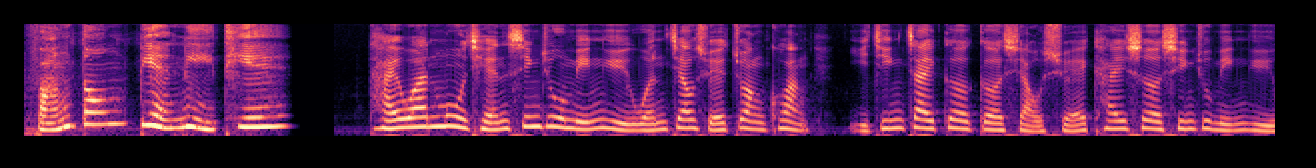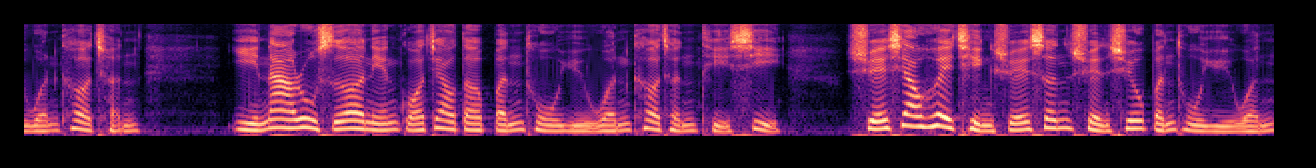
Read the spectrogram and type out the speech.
房东便利贴。台湾目前新住民语文教学状况，已经在各个小学开设新住民语文课程，已纳入十二年国教的本土语文课程体系。学校会请学生选修本土语文。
